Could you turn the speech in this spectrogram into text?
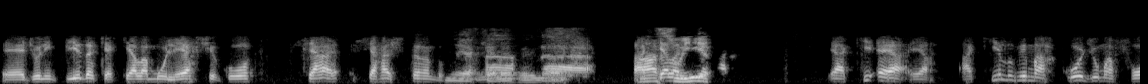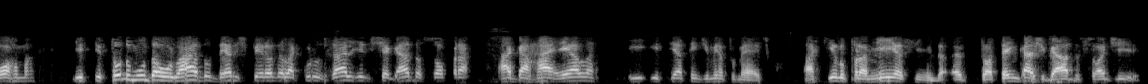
é, de Olimpíada, que aquela mulher chegou se, a, se arrastando. É, na, é na, ah, aquela é, aqui, é, é, aquilo me marcou de uma forma e, e todo mundo ao lado dela esperando ela cruzar a linha de chegada só para agarrar ela e, e ter atendimento médico. Aquilo para mim, assim, tô até engasgado só de,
